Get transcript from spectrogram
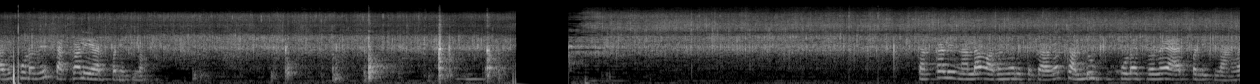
அது கூடவே தக்காளி ஆட் பண்ணிக்கலாம். தக்காளி நல்லா வதங்குறதுக்காக கல் உப்பு கூட இப்போவே ஆட் பண்ணிக்கலாங்க.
